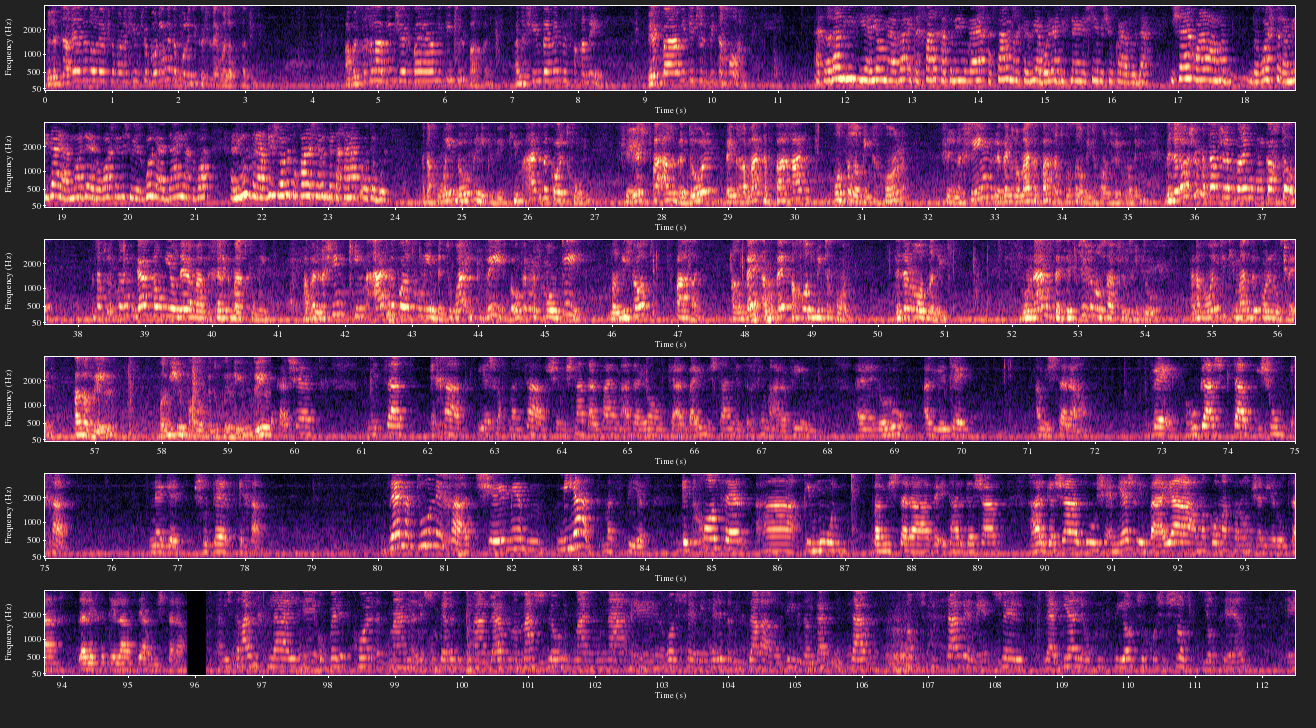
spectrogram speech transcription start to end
ולצערי הגדול יש גם אנשים שבונים את הפוליטיקה שלהם על הפחדים. אבל צריך להבין שיש בעיה אמיתית של פחד. אנשים באמת מפחדים. ויש בעיה אמיתית של ביטחון. הטרדה מינית היא היום מהווה את אחד החסמים, אולי החסם המרכזי הבולט בפני נשים בשוק העבודה. אישה יכולה לעמוד בראש פירמידה, לעמוד אה, בראש איזשהו ארגון ועדיין לחוות אלימות ולהרגיש לא בטוחה לשבת בתחנת אוטובוס. אנחנו רואים באופן עקבי, כמעט בכל תחום, שיש פער גדול בין רמת הפחד, חוסר הביטחון של נשים, לבין רמת הפחד, חוסר הביטחון של גברים. וזה לא שהמצב של הגברים הוא כל כך טוב. המצב של הגברים גם לא מי יודע מה בחלק מהתחומים. אבל נשים כמעט בכל התחומים, בצורה עקבית, באופן משמעותי, מרגישות פחד. הרבה הרבה פחות ביטחון. וזה מאוד מדאיג. תמונה נוספת, ציר נוסף של חיתוך, אנחנו רואים שכמעט בכל נושא, ערבים מרגישים פחות בטוחים מיהודים. כאשר מצד אחד יש לך מצב שמשנת 2000 עד היום כ-42 אזרחים ערבים נורו על ידי המשטרה והוגש כתב אישום אחד נגד שוטר אחד. זה נתון אחד שמיד מסביר את חוסר האמון במשטרה ואת הרגשת, ההרגשה הזו שאם יש לי בעיה, המקום האחרון שאני רוצה ללכת אליו זה המשטרה. המשטרה בכלל אה, עובדת כל הזמן לשפר את עצמה. אגב, ממש לא מזמן מונה אה, ראש מנהלת המגזר הערבי בדרגת ניצב, מתוך תפיסה באמת של להגיע לאוכלוסיות שחוששות יותר. אה,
